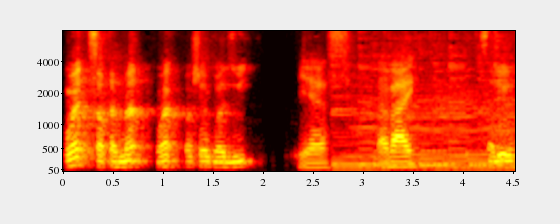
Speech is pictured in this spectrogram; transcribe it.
Oui, certainement. Oui, prochain produit. Yes. Bye bye. Salut.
